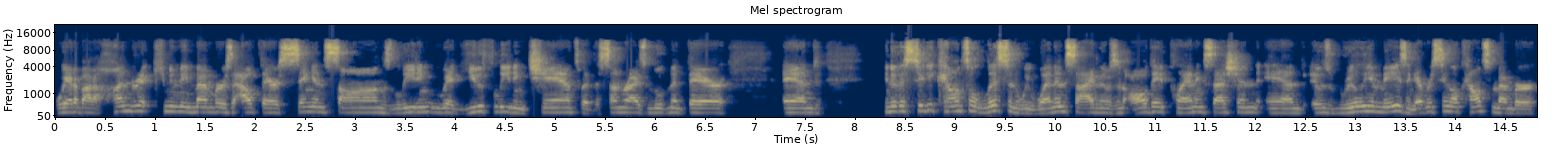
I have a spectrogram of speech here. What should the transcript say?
we had about 100 community members out there singing songs, leading, we had youth leading chants, we had the Sunrise Movement there. And you know, the city council listened. We went inside and there was an all day planning session, and it was really amazing. Every single council member,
